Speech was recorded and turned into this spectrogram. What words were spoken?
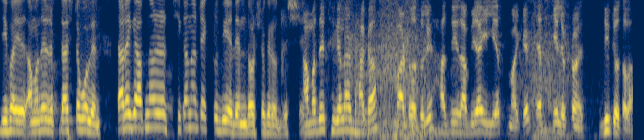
জি ভাই আমাদের প্রাইসটা বলেন। তার আগে আপনার ঠিকানাটা একটু দিয়ে দেন দর্শকের উদ্দেশ্যে। আমাদের ঠিকানা Dhaka Patuatuli Haji Rabia Ilias market S K electronics দ্বিতীয় তলা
